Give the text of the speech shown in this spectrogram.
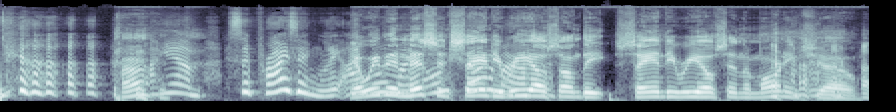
I am surprisingly. Yeah, we've been missing Sandy Rios on the Sandy Rios in the Morning show.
